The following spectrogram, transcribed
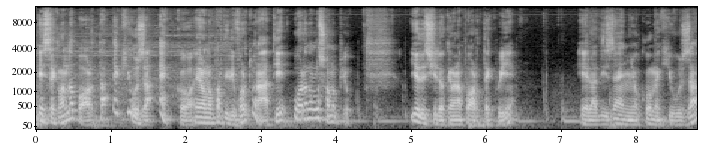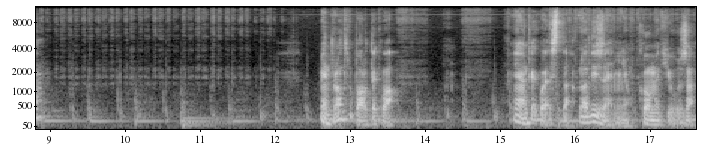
e seconda porta è chiusa. Ecco, erano partiti fortunati, ora non lo sono più. Io decido che una porta è qui e la disegno come chiusa, mentre un'altra porta è qua. E anche questa la disegno come chiusa.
